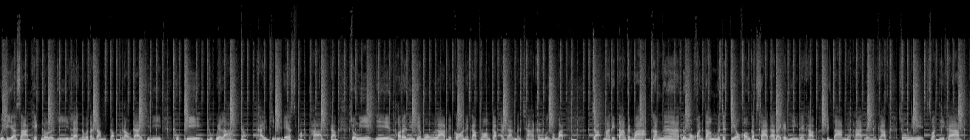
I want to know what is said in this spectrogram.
วิทยาศาสตร์เทคโนโลยี และนวัตกรรมกับเราได้ที่นี่ ทุกที่ทุกเวลากับ ไทย PBS Podcast ครับช่วงนี้ยีนทรณินเทพวงลาไปก่อนนะครับ พร้อมกับอาจารย์บัญชาท่านบุญสมบัติ จะมาติดตามกันว่า ครั้งหน้าเรื่องของควอนตัมมันจะเกี่ยวข้องกับศาสตร์อะไรกันอีกนะครับ ติดตามอย่าพลาดเลยนะครับ ช่วงนี้ สวัสดีครับ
